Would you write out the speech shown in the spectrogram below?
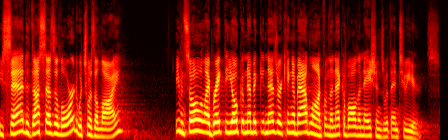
He said, Thus says the Lord, which was a lie. Even so will I break the yoke of Nebuchadnezzar, king of Babylon, from the neck of all the nations within two years.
